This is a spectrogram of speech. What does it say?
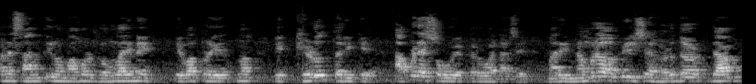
અને શાંતિનો માહોલ ડહોળાય નહીં એવા પ્રયત્ન એક ખેડૂત તરીકે આપણે સૌએ કરવાના છે. મારી નમ્ર અપીલ છે હળદર ગામ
